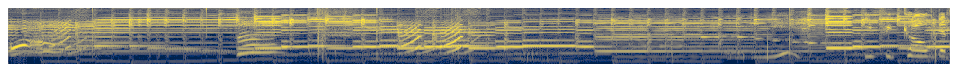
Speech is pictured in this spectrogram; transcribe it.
โอ้ย difficult เด็ด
